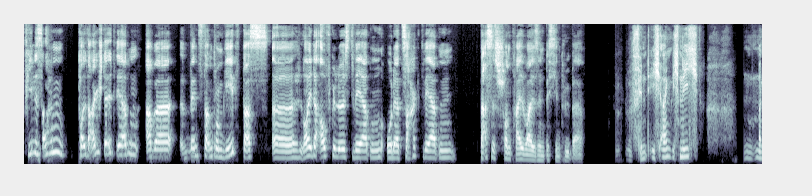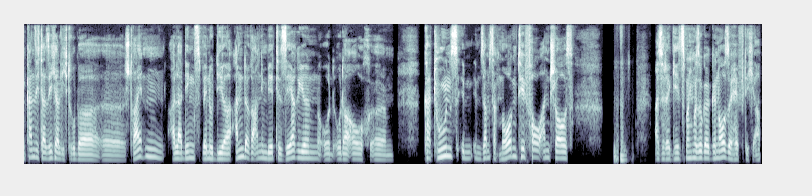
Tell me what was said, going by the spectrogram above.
viele Sachen toll dargestellt werden, aber wenn es dann darum geht, dass äh, Leute aufgelöst werden oder zerhackt werden, das ist schon teilweise ein bisschen drüber. Finde ich eigentlich nicht. Man kann sich da sicherlich drüber äh, streiten. Allerdings, wenn du dir andere animierte Serien und, oder auch ähm, Cartoons im, im Samstagmorgen TV anschaust, also da geht es manchmal sogar genauso heftig ab.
